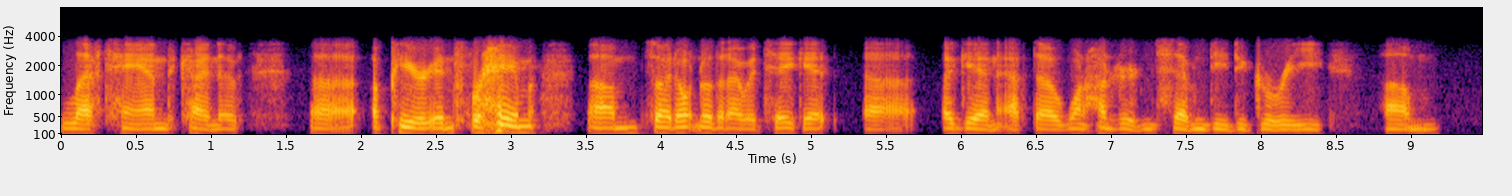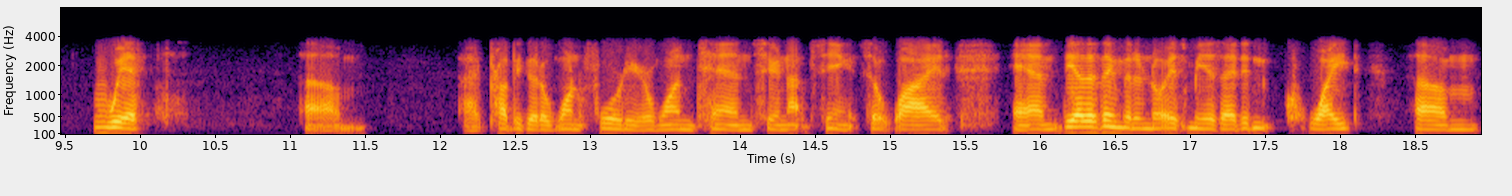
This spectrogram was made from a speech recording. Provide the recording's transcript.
left hand kind of uh, appear in frame. Um, so I don't know that I would take it uh, again at the 170 degree um, width. Um, I'd probably go to 140 or 110 so you're not seeing it so wide. And the other thing that annoys me is I didn't quite um,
